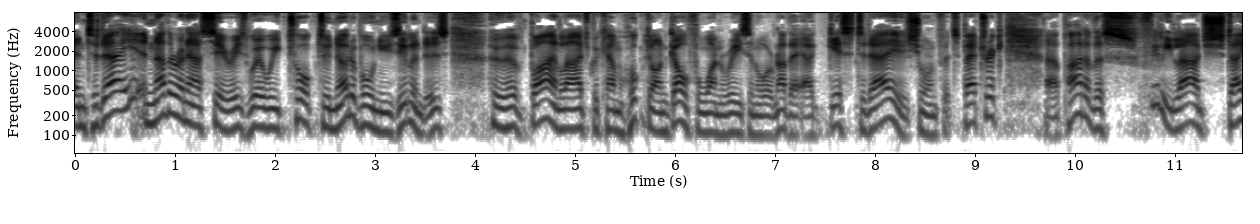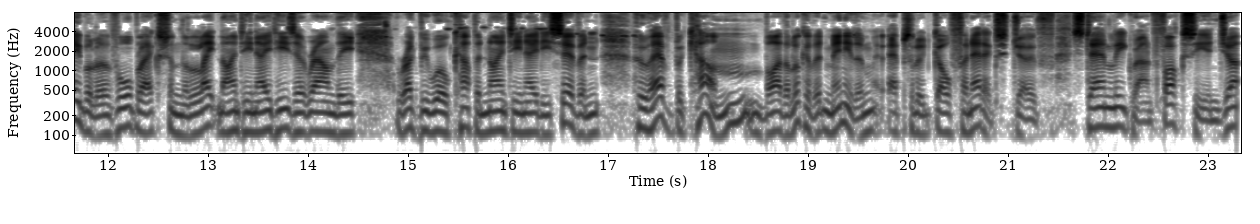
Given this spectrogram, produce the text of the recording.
And today, another in our series where we talk to notable New Zealanders who have by and large become hooked on golf for one reason or another. Our guest today is Sean Fitzpatrick, uh, part of this fairly large stable of All Blacks from the late 1980s around the Rugby World Cup in 1987, who have become, by the look of it, many of them absolute golf fanatics. Joe Stanley, Grant Fox, Ian Jones,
